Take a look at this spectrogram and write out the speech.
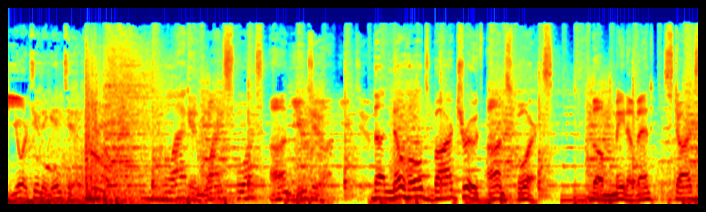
You're tuning into Black and White Sports on YouTube. The no holds barred truth on sports. The main event starts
